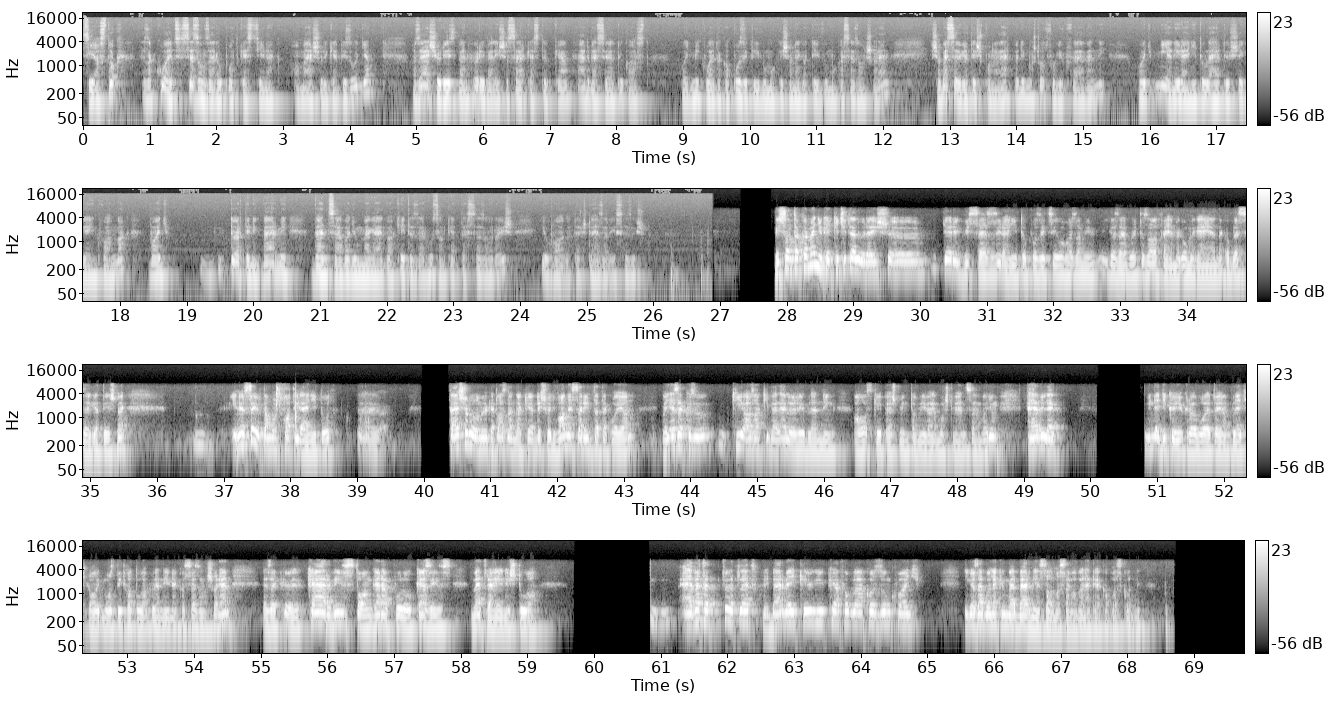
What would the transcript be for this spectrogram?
Sziasztok! Ez a Colts szezonzáró podcastjének a második epizódja. Az első részben Hörivel és a szerkesztőkkel átbeszéltük azt, hogy mik voltak a pozitívumok és a negatívumok a szezon során, és a beszélgetés fonalát pedig most ott fogjuk felvenni, hogy milyen irányító lehetőségeink vannak, vagy történik bármi, Vencel vagyunk megáldva a 2022-es szezonra is. Jó hallgatást ehhez a részhez is! Viszont akkor menjünk egy kicsit előre, és ö, térjünk vissza ez az irányító pozícióhoz, ami igazából itt az alfája meg omegája ennek a beszélgetésnek. Én összeírtam most hat irányítót. Felsorolom őket, az lenne a kérdés, hogy van-e szerintetek olyan, vagy ezek közül ki az, akivel előrébb lennénk ahhoz képest, mint amivel most Vencen vagyunk. Elvileg mindegyikőjükről volt olyan plegyka, hogy mozdíthatóak lennének a szezon során ezek Kár, Winston, Garapolo, Cousins, Matt Ryan és Tua. Elvetett ötlet, hogy bármelyikükkel foglalkozzunk, vagy igazából nekünk már bármilyen szalmaszába bele kell kapaszkodni?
